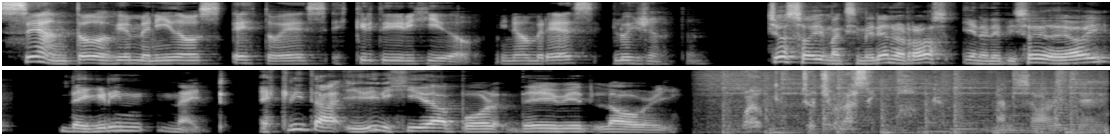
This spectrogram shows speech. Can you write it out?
Sean todos bienvenidos, esto es Escrito y Dirigido. Mi nombre es Luis Johnston. Yo soy Maximiliano Ross y en el episodio de hoy, The Green Knight, escrita y dirigida por David Lowery. Welcome to Jurassic Park. I'm sorry, Dave.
